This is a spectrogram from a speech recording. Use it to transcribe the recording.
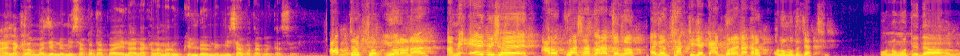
লাইলা খালাম্মা যেমনি মিশা কথা কয় লাইলা খালাম্মার উকিলটা এমনি মিশা কথা কইতাছে। অবজেকশন ইওর অনার আমি এই বিষয়ে আরও খুলাসা করার জন্য একজন সাক্ষীকে কাঠ গড়ায় ডাকার অনুমতি চাচ্ছি। অনুমতি দেওয়া হলো।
